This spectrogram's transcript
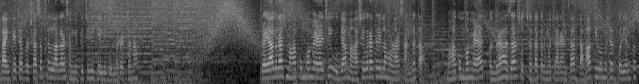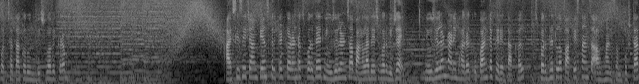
बँकेच्या प्रशासक सल्लागार समितीचीही केली पुनर्रचना प्रयागराज महाकुंभ मेळ्याची उद्या महाशिवरात्रीला होणार सांगता. महाकुंभ मेळ्यात पंधरा हजार स्वच्छता कर्मचाऱ्यांचा दहा किलोमीटरपर्यंत स्वच्छता करून विश्वविक्रम. आयसीसी चॅम्पियन्स क्रिकेट करंडक स्पर्धेत न्यूझीलंडचा बांगलादेशवर विजय. न्यूझीलंड आणि भारत उपांत्य फेरीत दाखल. स्पर्धेतलं पाकिस्तानचं आव्हान संपुष्टात.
